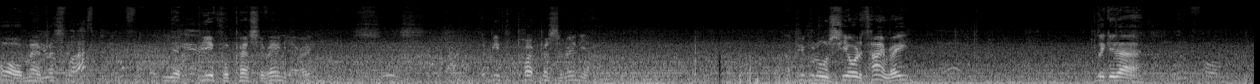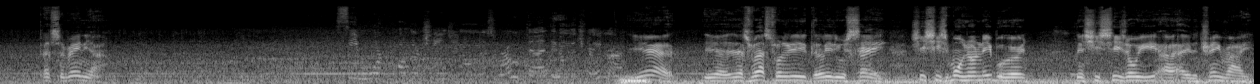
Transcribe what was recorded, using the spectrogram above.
Oh man, Beautiful. That's beautiful. Yeah, beautiful Pennsylvania, right? The beautiful part of Pennsylvania. Now, people don't see all the time, right? Yeah. Look at that, Beautiful. Pennsylvania. see more color changing on this road than I did on the train ride. Yeah, yeah, that's that's what the lady, was saying. She sees more in her neighborhood than she sees over uh, in the train ride.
